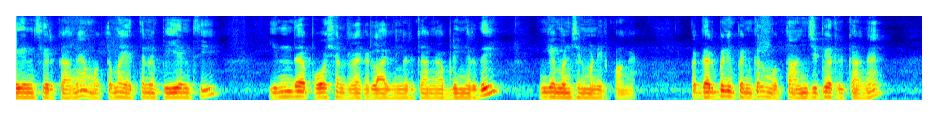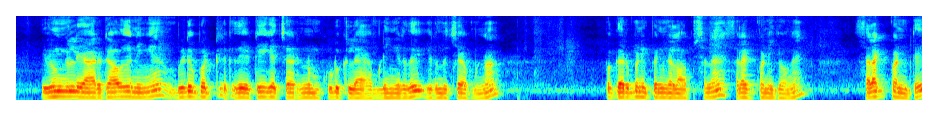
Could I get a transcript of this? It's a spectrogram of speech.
ஏஎன்சி இருக்காங்க மொத்தமாக எத்தனை பிஎன்சி இந்த போஷன் ட்ராக்கர் லாகின் இருக்காங்க அப்படிங்கிறது இங்கே மென்ஷன் பண்ணியிருப்பாங்க. இப்போ கர்ப்பிணி பெண்கள் மொத்தம் அஞ்சு பேர் இருக்காங்க. இவங்களில் யாருக்காவது நீங்கள் விடுபட்டிருக்குது டிஹெச்ஆர் இன்னும் கொடுக்கல அப்படிங்கிறது இருந்துச்சு அப்படின்னா இப்போ கர்ப்பிணி பெண்கள் ஆப்ஷனை செலக்ட் பண்ணிக்கோங்க. செலக்ட் பண்ணிட்டு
